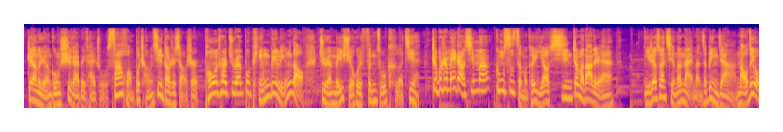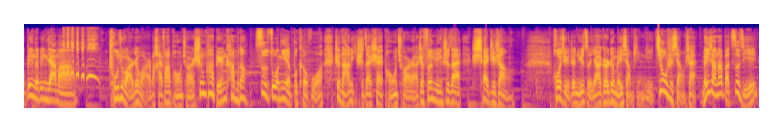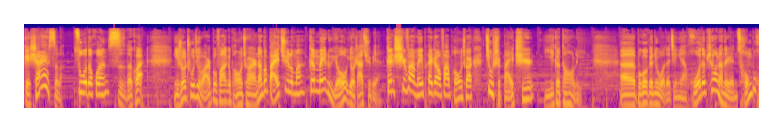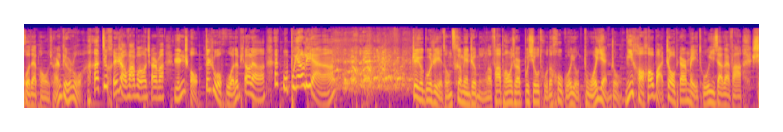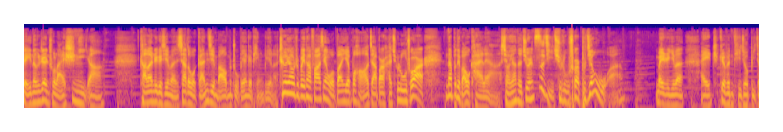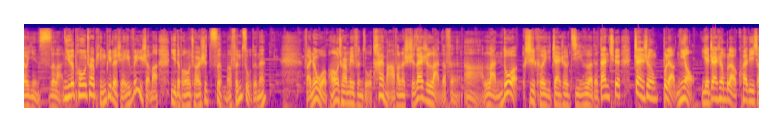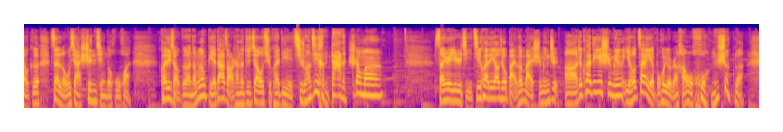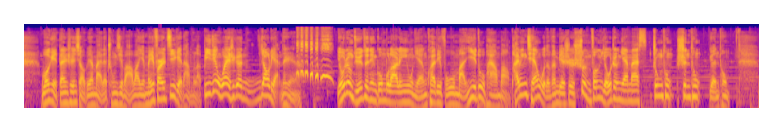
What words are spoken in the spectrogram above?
这样的员工是该被开除，撒谎不诚信倒是小事儿，朋友圈居然不屏蔽领导，居然没学会分组可见，这不是没长心吗？公司怎么可以要心这么大的人？你这算请的哪门子病假？脑子有病的病假吗？出去玩就玩吧，还发朋友圈，生怕别人看不到，自作孽不可活。这哪里是在晒朋友圈啊？这分明是在晒智商。或许这女子压根儿就没想屏蔽，就是想晒，没想到把自己给晒死了。作得欢，死得快。你说出去玩不发个朋友圈，那不白去了吗？跟没旅游有啥区别？跟吃饭没拍照发朋友圈就是白吃一个道理。呃，不过根据我的经验，活得漂亮的人从不活在朋友圈。你比如我，就很少发朋友圈吗？人丑，但是我活得漂亮啊！我不要脸啊！这个故事也从侧面证明了发朋友圈不修图的后果有多严重。你好好把照片美图一下再发，谁能认出来是你呀？看完这个新闻，吓得我赶紧把我们主编给屏蔽了。这要是被他发现我半夜不好好加班还去撸串那不得把我开了呀？小样的，居然自己去撸串不叫我。每日一问，哎，这个问题就比较隐私了。你的朋友圈屏蔽了谁？为什么？你的朋友圈是怎么分组的呢？反正我朋友圈没分组，太麻烦了，实在是懒得分啊。懒惰是可以战胜饥饿的，但却战胜不了尿，也战胜不了快递小哥在楼下深情的呼唤。快递小哥，能不能别大早上的就叫我取快递？起床气很大的，知道吗？三月一日起，寄快递要求百分百实名制啊！这快递一实名，以后再也不会有人喊我皇上了。我给单身小编买的充气娃娃也没法寄给他们了，毕竟我也是个要脸的人啊。邮政局最近公布了二零一五年快递服务满意度排行榜，排名前五的分别是顺丰邮政 EMS、中通、申通、圆通。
